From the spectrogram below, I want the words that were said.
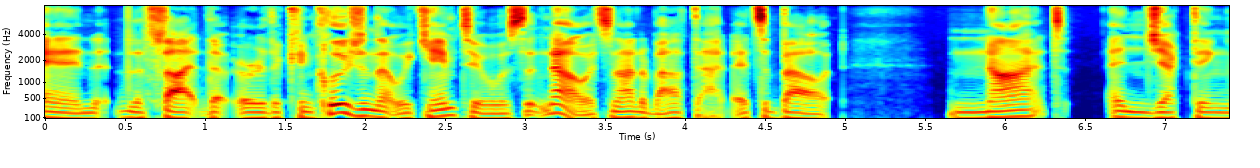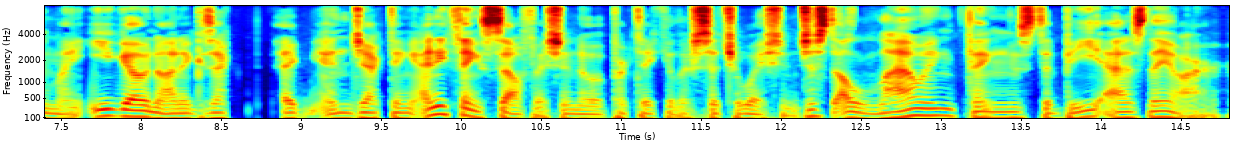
And the thought that, or the conclusion that we came to was that no, it's not about that. It's about not injecting my ego, not exec- injecting anything selfish into a particular situation, just allowing things to be as they are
